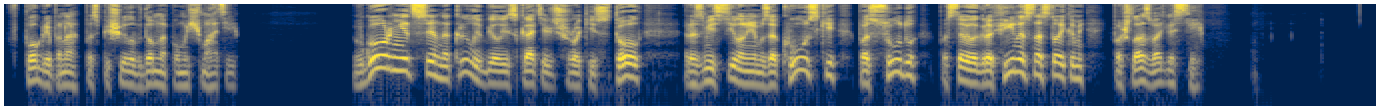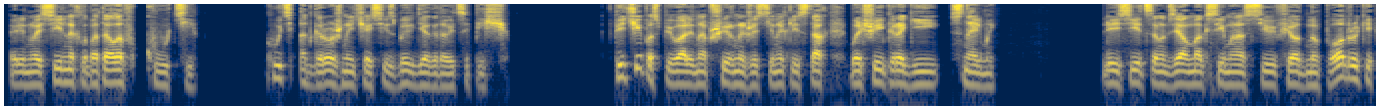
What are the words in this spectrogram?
в погреб, она поспешила в дом на помощь матери. В горнице накрыла белый скатерть широкий стол, разместила на нем закуски, посуду, поставила графины с настойками и пошла звать гостей. Ирина Васильевна хлопотала в кути. Куть — отгороженная часть избы, где готовится пища. В печи поспевали на обширных жестяных листах большие пироги с нельмой. Лисицын взял Максима Настасью Федоровну под руки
